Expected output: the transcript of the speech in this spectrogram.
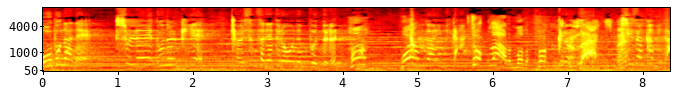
5분 안에 술래의 눈을 피해 결승선에 들어오는 분들은 Huh? What? 통과입니다. Talk louder, motherfucker. 그럼 Relax, man. 시작합니다.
